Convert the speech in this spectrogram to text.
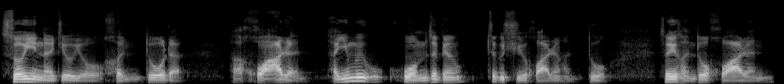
所以呢，就有很多的啊华人啊，因为我们这边这个区华人很多，所以很多华人。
